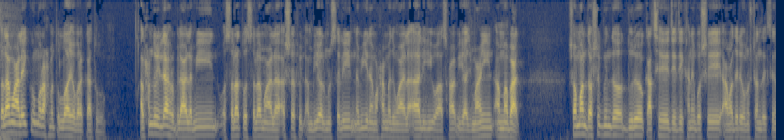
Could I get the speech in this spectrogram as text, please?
আসসালামু আলাইকুম রহমতুল্লাহ বরকাত আলহামদুলিল্লাহ রবিল আলমিন ওসলাত ওসালাম আল্লাহ আশরফুল আম্বিয়া মুরসলিন নবীনা মোহাম্মদ আলহি ও আসহাবি আজমাইন। আম্মাবাদ সম্মান দর্শকবৃন্দ দূরেও কাছে যে যেখানে বসে আমাদের অনুষ্ঠান দেখছেন,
